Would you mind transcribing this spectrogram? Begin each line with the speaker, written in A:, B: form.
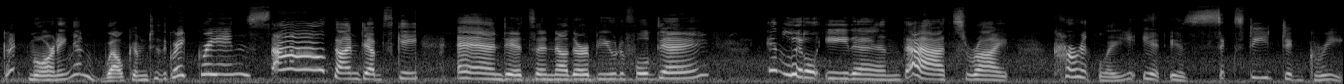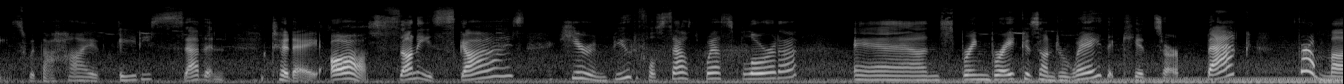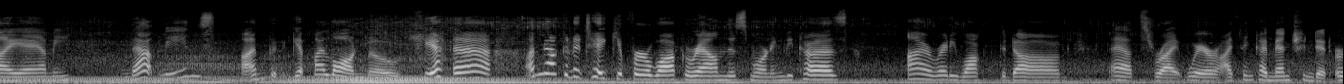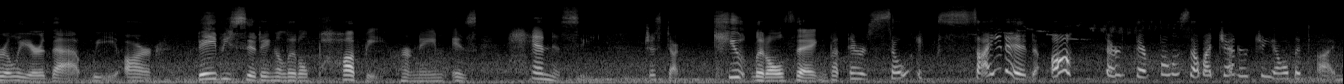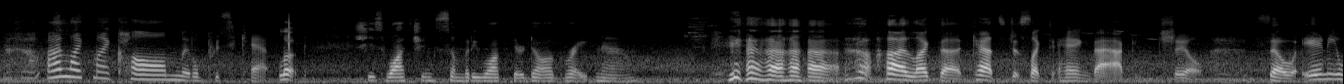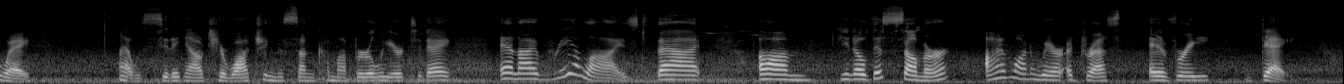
A: Good morning and welcome to the Great Green South. I'm Debski and it's another beautiful day in Little Eden. That's right. Currently it is 60 degrees with a high of 87 today. Oh, sunny skies here in beautiful Southwest Florida and spring break is underway. The kids are back from Miami. That means I'm going to get my lawn mowed. Yeah, I'm not going to take you for a walk around this morning because I already walked the dog. That's right, where I think I mentioned it earlier that we are babysitting a little puppy. Her name is Hennessy. Just a cute little thing, but they're so excited. Oh, they're, they're full of so much energy all the time. I like my calm little pussycat. Look, She's watching somebody walk their dog right now. Yeah, I like that. Cats just like to hang back and chill. So anyway, I was sitting out here watching the sun come up earlier today, and I realized that, um, you know, this summer, I want to wear a dress every day.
